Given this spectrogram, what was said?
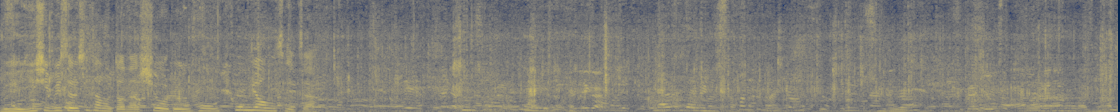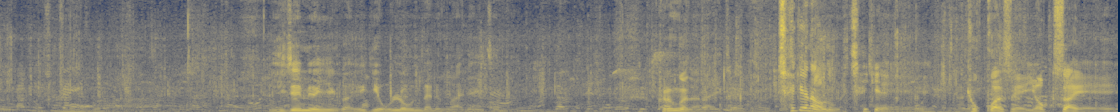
왜 22세로 세상을 떠나 10월을 호, 효명 세자? 이재명이가 여기 올라온다는 거 아니야 이제? 그런 거잖아 이제. 책에 나오는 거야 책에. 교과서에 역사에.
